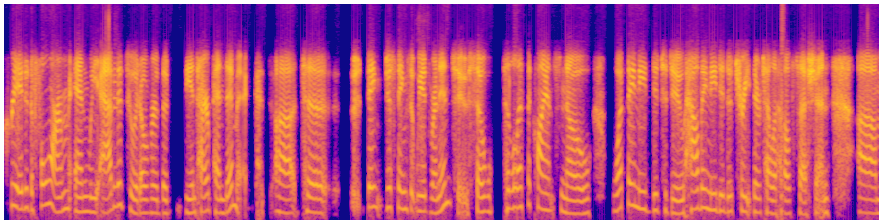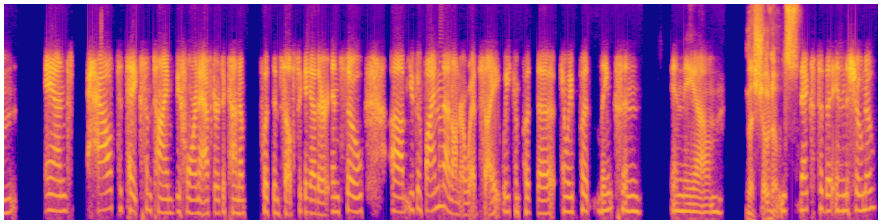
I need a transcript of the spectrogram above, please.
created a form and we added to it over the, the entire pandemic uh, to think just things that we had run into. So to let the clients know what they needed to do, how they needed to treat their telehealth session, um, and how to take some time before and after to kind of put themselves together. And so um, you can find that on our website. We can put the can we put links in in the um, in the show notes next to the in the show notes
